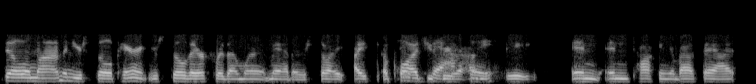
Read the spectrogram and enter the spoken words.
still a mom and you're still a parent. You're still there for them where it matters. So I, I applaud exactly. you for your honesty in, in talking about that.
